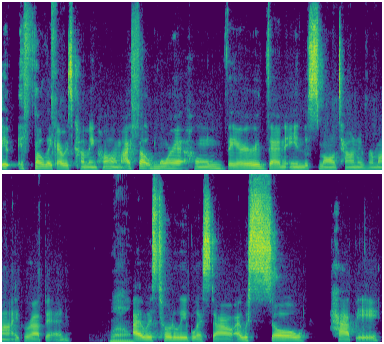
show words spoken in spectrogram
it, it, felt like I was coming home. I felt more at home there than in the small town of Vermont I grew up in. Wow. I was totally blissed out. I was so happy.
